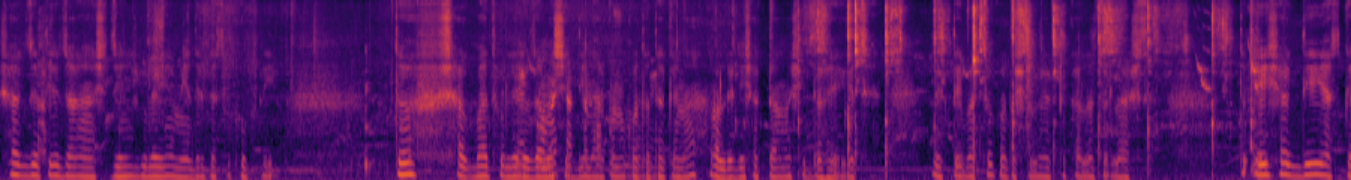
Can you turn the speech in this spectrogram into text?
শাক জাতীয় যা- জিনিসগুলোই মেয়েদের কাছে খুব প্রিয়। তো শাক ভাত হলে রোজা আমার মাসের দিন আর কোনো কথা থাকে না। অলরেডি শাকটা আমার সিদ্ধ হয়ে গেছে। দেখতেই পাচ্ছ কত সুন্দর একটা কালার চলে আসছে। তো এই শাক দিয়েই আজকে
